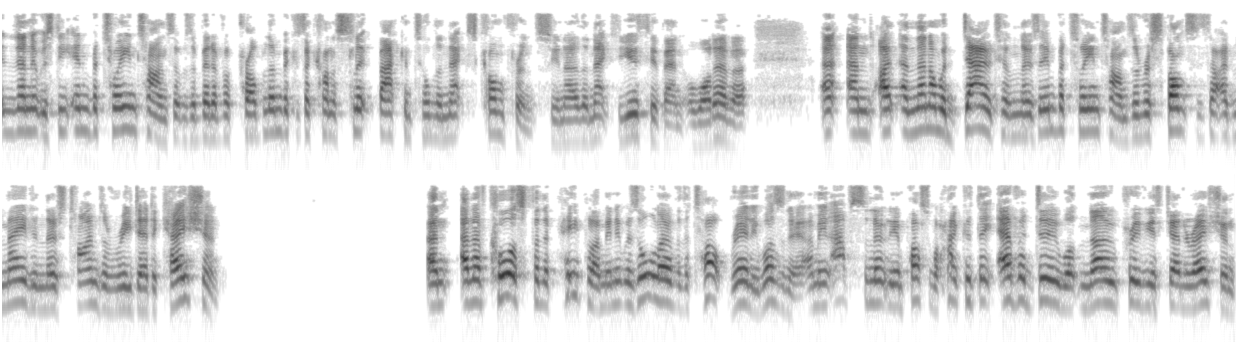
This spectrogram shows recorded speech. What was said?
then it was the in between times that was a bit of a problem because I kind of slipped back until the next conference, you know, the next youth event or whatever. And, I, and then I would doubt in those in between times the responses that I'd made in those times of rededication. And, and of course, for the people, I mean, it was all over the top, really, wasn't it? I mean, absolutely impossible. How could they ever do what no previous generation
